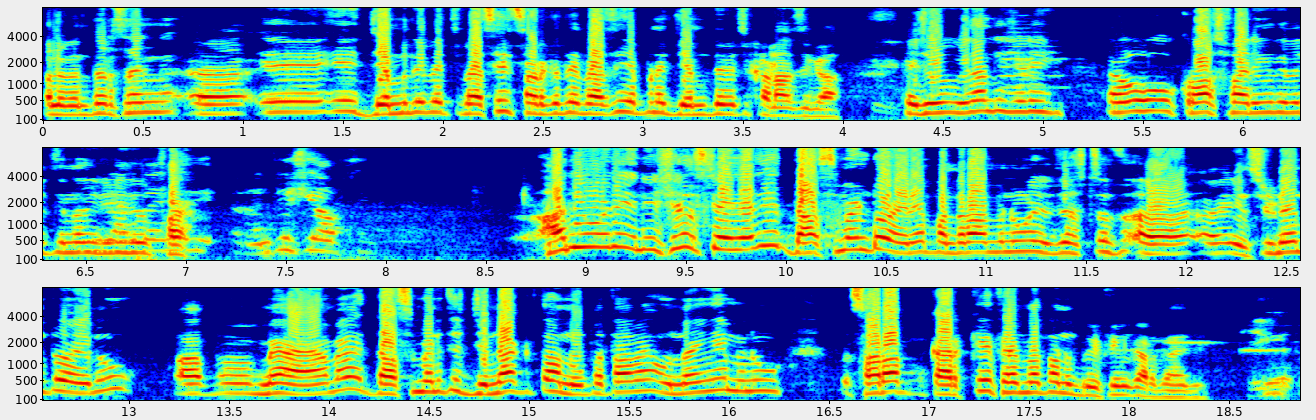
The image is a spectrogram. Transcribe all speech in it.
ਪਲਵਿੰਦਰ ਸਿੰਘ ਇਹ ਇਹ ਜਿਮ ਦੇ ਵਿੱਚ ਵੈਸੇ ਹੀ ਸੜਕ ਤੇ ਵੈਸੇ ਹੀ ਆਪਣੇ ਜਿਮ ਦੇ ਵਿੱਚ ਖੜਾ ਸੀਗਾ। ਇਹ ਜੋ ਇਹਨਾਂ ਦੀ ਜਿਹੜੀ ਉਹ ਕ੍ਰਾਸ ਫਾਇਰਿੰਗ ਦੇ ਵਿੱਚ ਇਹਨਾਂ ਦੀ ਜਿਹੜੀ ਜੋ ਫਾ- ਹਾਂਜੀ ਉਹਦੇ ਇਨੀਸ਼ੀਅਲ ਸਟੇਜ ਹੈ ਜੀ 10 ਮਿੰਟ ਹੋਏ ਨੇ 15 ਮੈਨੂੰ ਜਸਟ ਇਨਸੀਡੈਂਟ ਹੋਏ ਨੂੰ। ਮੈਂ ਆਇਆ ਮੈਂ 10 ਮਿੰਟ ਚ ਜਿੰਨਾ ਕੁ ਤੁਹਾਨੂੰ ਪਤਾ ਵਾ, ਉਨਾ ਹੀ ਹੈ ਮੈਨੂੰ, ਸਾਰਾ ਕਰਕੇ ਫਿਰ ਮੈਂ ਤੁਹਾਨੂੰ ਬਰੀਫਿੰਗ ਕਰਦਾ ਜੀ। ਠੀਕ ਹੈ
